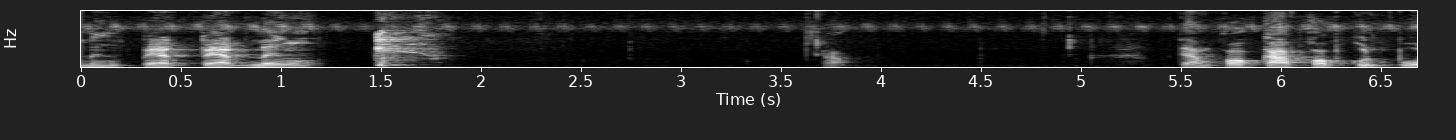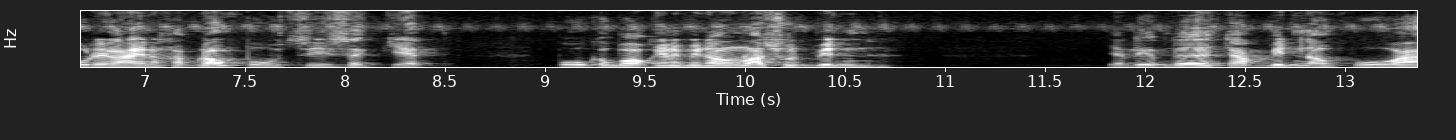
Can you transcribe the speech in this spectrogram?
หนึ่งแปดแปดหนึ่งครับแต้มขอกราบขอบคุณปูหลายๆนะครับนาะปูศรีสะเกดปูกระบอกนี่นะพี่น้องนาะชุดวิน อย่าลืมเด้อจับวินเอาปูว่า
